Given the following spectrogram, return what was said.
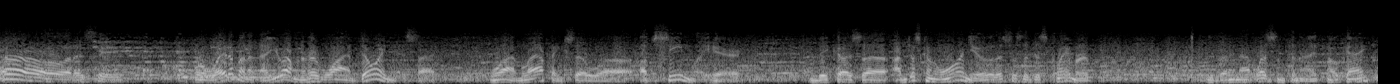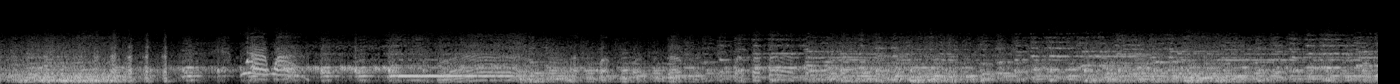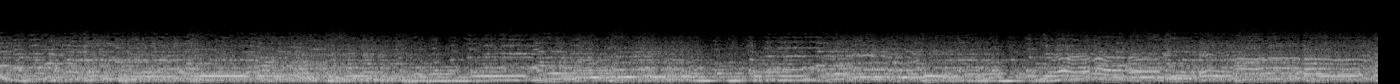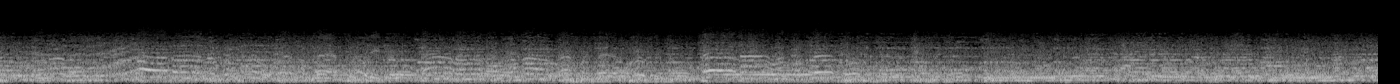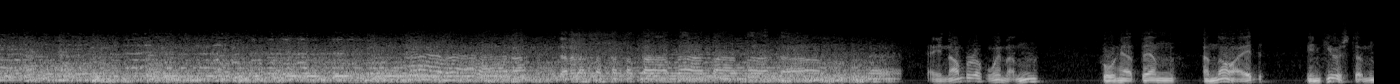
oh, what a scene. Well, wait a minute. Now, you haven't heard why I'm doing this. I, why I'm laughing so uh, obscenely here. Because uh, I'm just going to warn you, this is a disclaimer. You better not listen tonight, okay? Wah, wah.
